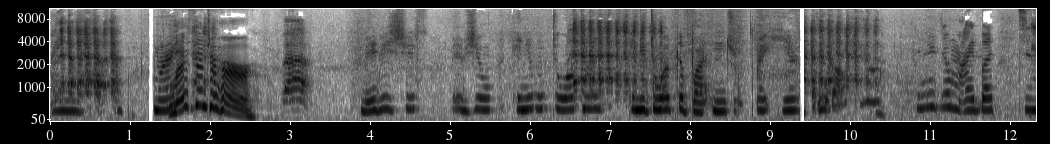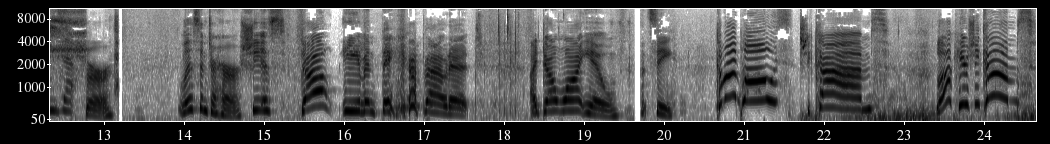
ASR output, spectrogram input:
Listen to her. Maybe she's. Maybe she. Can you do up my? Can you do up the buttons right here? Can you do my buttons up? Sure. Listen to her. She is. Don't even think about it. I don't want you. Let's see. Come on, Pose. She comes. Look, here she comes.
